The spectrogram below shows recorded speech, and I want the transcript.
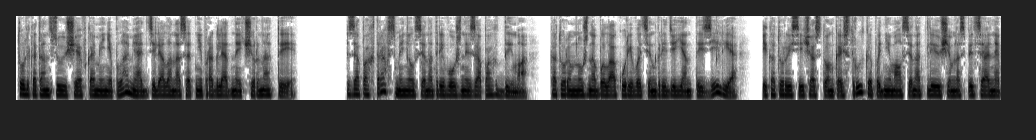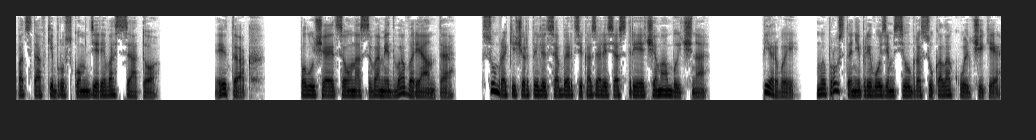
Только танцующее в камине пламя отделяло нас от непроглядной черноты. Запах трав сменился на тревожный запах дыма, которым нужно было окуривать ингредиенты зелья – и который сейчас тонкой струйкой поднимался над тлеющим на специальной подставке бруском дерева сато. Итак, получается у нас с вами два варианта. В сумраке черты лица Берти казались острее, чем обычно. Первый. Мы просто не привозим Силграсу колокольчики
